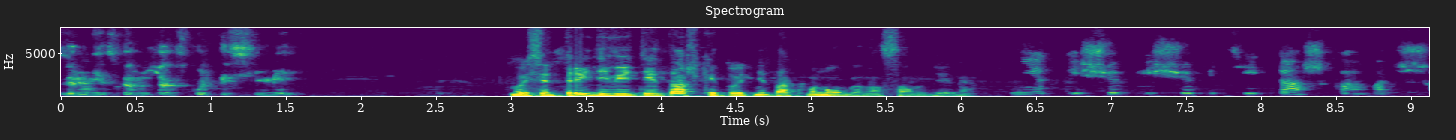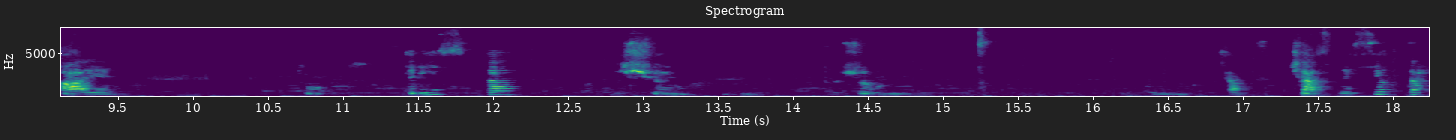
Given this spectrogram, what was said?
Вернее, скажем так, сколько семей? Но если три девятиэтажки, то это не так много на самом деле. Нет, еще, еще пятиэтажка большая. Тут 300. Еще частный сектор.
